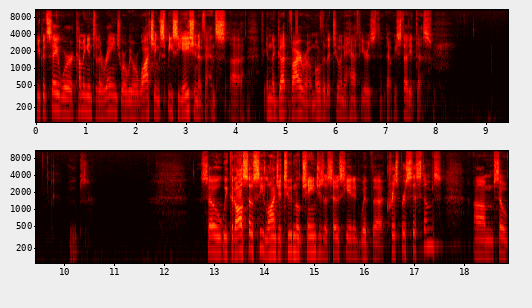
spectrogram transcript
you could say we're coming into the range where we were watching speciation events uh, in the gut virome over the two and a half years that we studied this. Oops. So we could also see longitudinal changes associated with the CRISPR systems. Um, so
